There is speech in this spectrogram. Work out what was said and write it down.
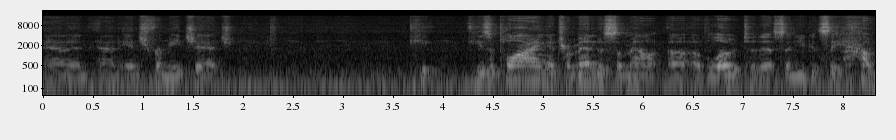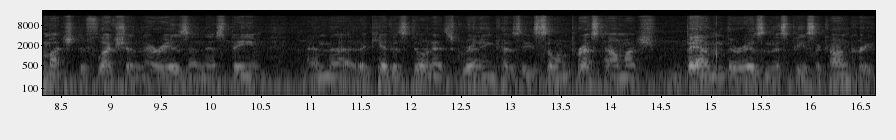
and an, an inch from each edge. He, he's applying a tremendous amount uh, of load to this, and you can see how much deflection there is in this beam. And the, the kid that's doing it's grinning because he's so impressed how much bend there is in this piece of concrete.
